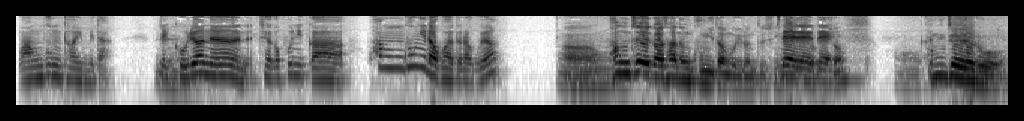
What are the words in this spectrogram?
왕궁터입니다. 근데 고려는 제가 보니까 황궁이라고 하더라고요. 아, 황제가 사는 궁이다 뭐 이런 뜻인 네네네. 거죠? 어, 황제로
